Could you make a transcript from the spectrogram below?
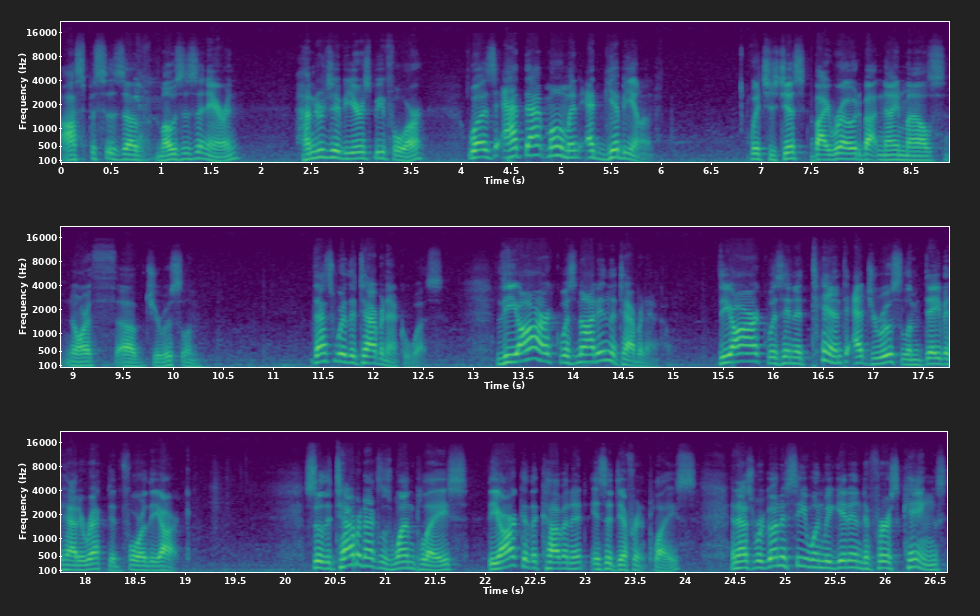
auspices of Moses and Aaron, hundreds of years before, was at that moment at Gibeon which is just by road about nine miles north of Jerusalem. That's where the tabernacle was. The ark was not in the tabernacle. The ark was in a tent at Jerusalem David had erected for the ark. So the tabernacle is one place, the Ark of the Covenant is a different place. And as we're going to see when we get into 1 Kings,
